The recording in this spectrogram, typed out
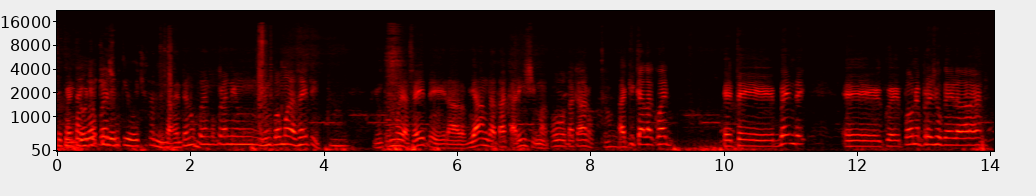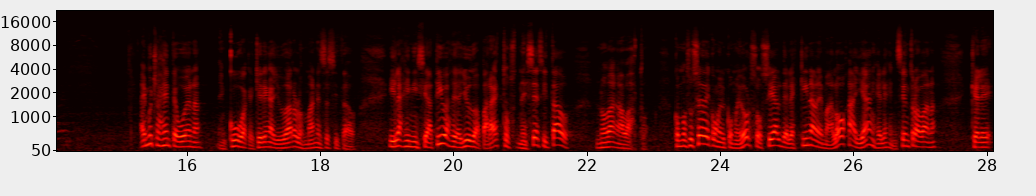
1578 pesos. 28 también. La gente no puede comprar ni un, ni un pomo de aceite. Mm. Ni un pomo de aceite, la vianda está carísima, todo está caro. Aquí cada cual este, vende, eh, pone el precio que le da la gana. Hay mucha gente buena en Cuba que quieren ayudar a los más necesitados. Y las iniciativas de ayuda para estos necesitados no dan abasto. Como sucede con el comedor social de la esquina de Maloja y Ángeles en Centro Habana, que le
